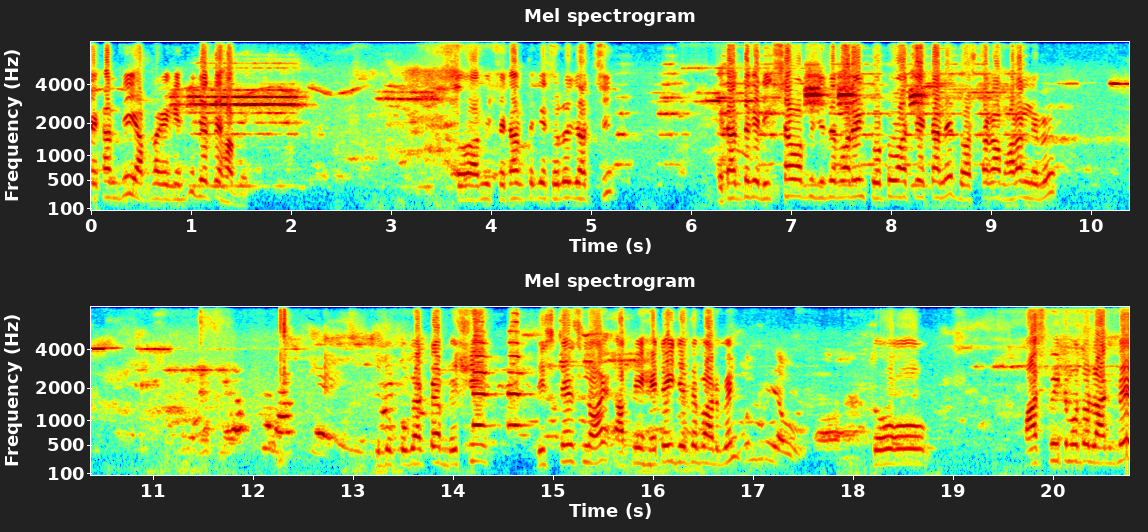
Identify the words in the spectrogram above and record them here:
সেখান দিয়েই আপনাকে কিন্তু যেতে হবে। তো আমি সেখান থেকে চলে যাচ্ছি। এখান থেকে রিক্সাও আপনি যেতে পারেন, টোটো আছে এখানে, দশ টাকা ভাড়া নেবে। কিন্তু খুব একটা বেশি ডিস্টেন্স নয়, আপনি হেঁটেই যেতে পারবেন। তো পাঁচ মিনিট মতো লাগবে।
